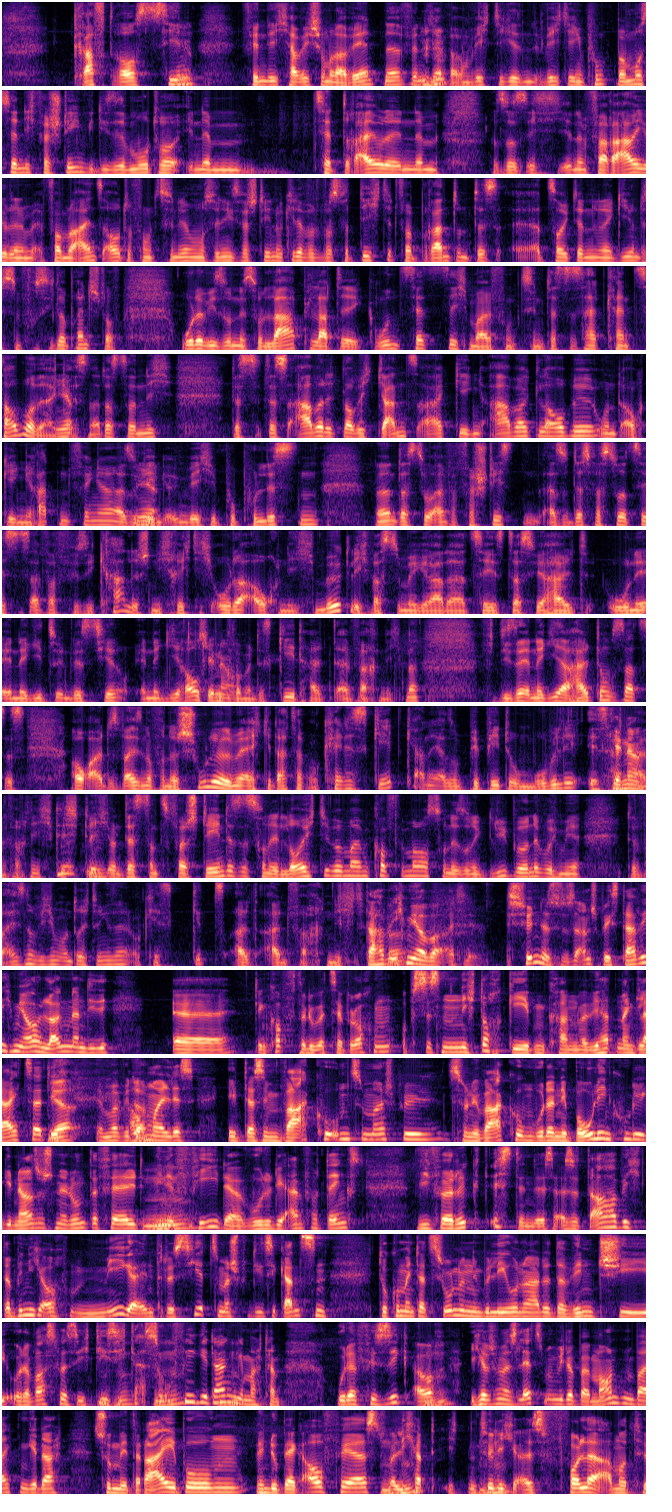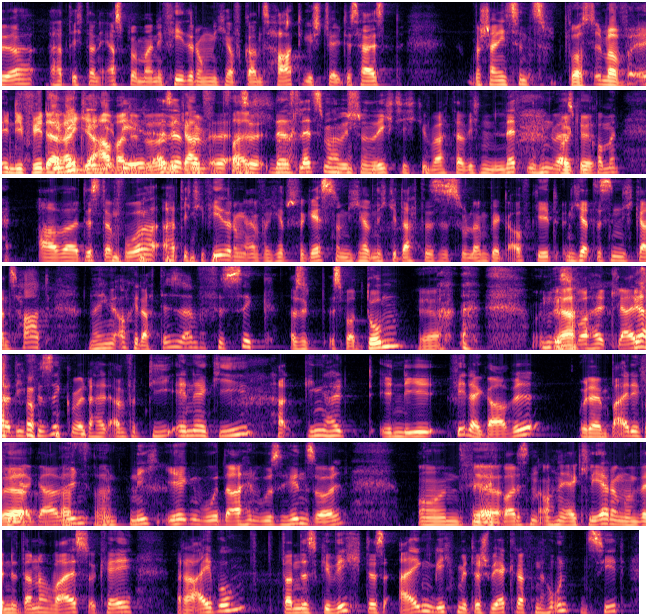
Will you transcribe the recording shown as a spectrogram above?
Kraft rausziehen, ja. finde ich, habe ich schon mal erwähnt, ne? finde mhm. ich einfach einen wichtigen, wichtigen Punkt. Man muss ja nicht verstehen, wie dieser Motor in einem Z3 oder in einem, was weiß ich, in einem Ferrari oder in einem Formel 1 Auto funktioniert, man muss wenigstens verstehen, okay, da wird was verdichtet, verbrannt und das erzeugt dann Energie und das ist ein fossiler Brennstoff. Oder wie so eine Solarplatte grundsätzlich mal funktioniert, dass das halt kein Zauberwerk ja. ist, ne? dass dann nicht, das, das arbeitet, glaube ich, ganz arg gegen Aberglaube und auch gegen Rattenfänger, also ja. gegen irgendwelche Populisten, ne? dass du einfach verstehst, also das, was du erzählst, ist einfach physikalisch nicht richtig oder auch nicht möglich, was du mir gerade erzählst, dass wir halt ohne Energie zu investieren, Energie rausbekommen. Genau. Das geht halt einfach nicht. Ne? Dieser Energieerhaltungssatz ist auch, das weiß ich noch von der Schule, wo ich echt gedacht habe, okay, das geht gar nicht. Also ein Perpetuum mobile ist halt genau. einfach nicht möglich. Und das dann zu verstehen, das ist so eine Leuchte über meinem Kopf immer noch, so eine, so eine Glühbirne, wo ich mir, da weiß ich noch, wie ich im Unterricht drin gesagt okay, es gibt es halt einfach nicht. Da habe ich ne? mir aber, schön, dass du es ansprichst, da habe ich mir auch lange dann die, äh, den Kopf darüber zerbrochen, ob es das nicht doch geben kann, weil wir hatten dann gleichzeitig ja, auch mal das, das im Vakuum zum Beispiel, so eine Vakuum, wo dann eine Bowlingkugel genauso schnell runterfällt mhm. wie eine mhm. Feder, wo du dir einfach denkst, wie verrückt ist denn das? Also da habe ich, da bin ich auch mega interessiert, zum Beispiel diese ganzen Dokumentationen über Leonardo da Vinci oder was weiß ich, die mhm. sich da so mhm. viel Gedanken mhm. gemacht haben. Oder Physik auch. Mhm. Ich habe schon das letzte Mal wieder beim Mountainbiken gedacht, so mit Reibung, wenn du bergauf fährst, weil ich hatte ich, natürlich als voller Amateur hatte ich dann erstmal meine Federung nicht auf ganz hart Karte gestellt. Das heißt, wahrscheinlich sind es. Du hast immer in die Feder reingearbeitet, also, die ganze Zeit. Also das letzte Mal habe ich schon richtig gemacht, da habe ich einen netten Hinweis okay. bekommen. Aber das davor hatte ich die Federung einfach, ich habe es vergessen und ich habe nicht gedacht, dass es so lang bergauf geht. Und ich hatte es nicht ganz hart. Und dann habe ich mir auch gedacht, das ist einfach Physik. Also es war dumm ja. und es ja. war halt gleichzeitig ja. Physik, weil da halt einfach die Energie hat, ging halt in die Federgabel oder in beide Federgabeln und nicht irgendwo dahin, wo es hin soll. Und vielleicht ja. war das dann auch eine Erklärung. Und wenn du dann noch weißt, okay, Reibung, dann das Gewicht, das eigentlich mit der Schwerkraft nach unten zieht,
